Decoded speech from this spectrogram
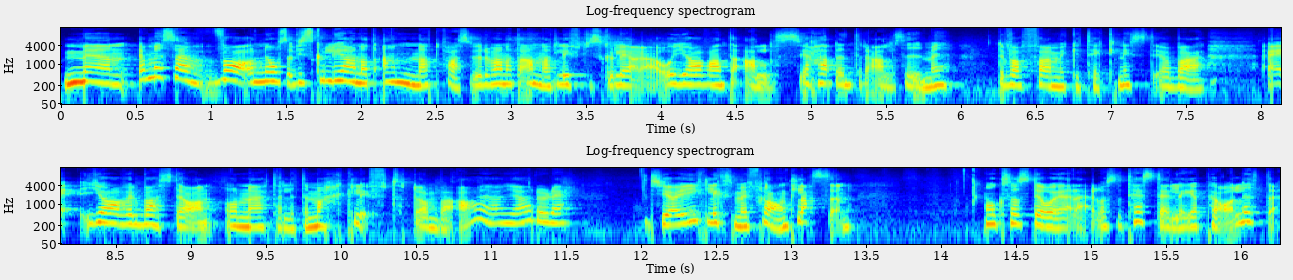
Men, ja men så här, var, vi skulle göra något annat pass, det var något annat lyft vi skulle göra. Och jag var inte alls, jag hade inte det alls i mig. Det var för mycket tekniskt. Jag bara, nej, jag vill bara stå och nöta lite marklyft. De bara, ja, ja, gör du det. Så jag gick liksom ifrån klassen. Och så står jag där och så testar jag att lägga på lite.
